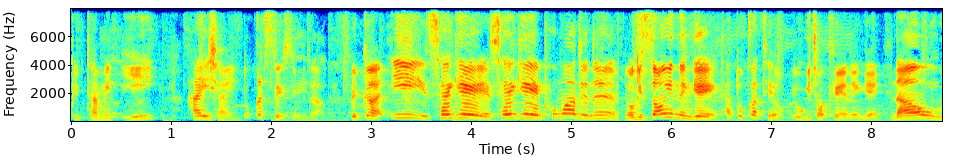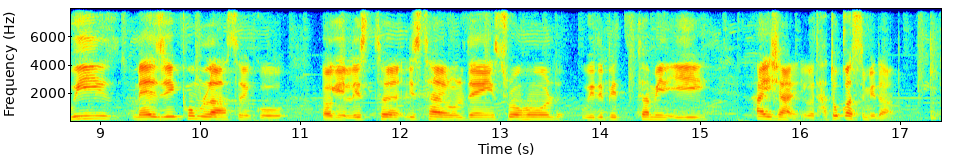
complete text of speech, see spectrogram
Vitamin- E, High Shine 똑같이 써 있습니다. 그러니까 이 세개세 개의 포마드는 여기 써 있는 게 다 똑같아요. 여기 적혀 있는 게 Now with Magic Formula 써 있고 여기 리스타일 All Day, Stronghold with 비타민 E, High Shine 이거 다 똑같습니다.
